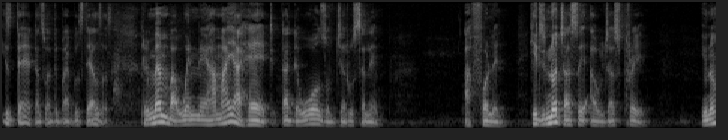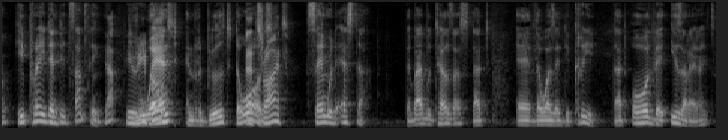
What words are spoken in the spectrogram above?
is dead. That's what the Bible tells us. Remember, when Nehemiah heard that the walls of Jerusalem are fallen, he did not just say, "I will just pray." You know, he prayed and did something. Yep, he he went and rebuilt the walls. That's right. Same with Esther. The Bible tells us that uh, there was a decree that all the Israelites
